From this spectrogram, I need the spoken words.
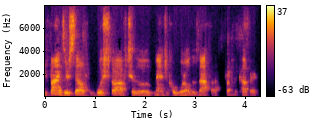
she finds herself whooshed off to the magical world of Zafa from the cover.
